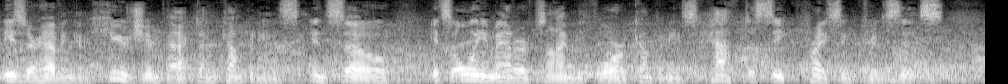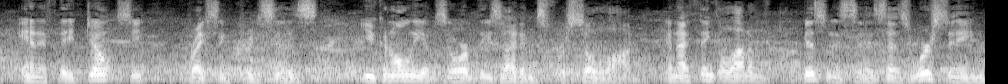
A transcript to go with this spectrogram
These are having a huge impact on companies, and so it's only a matter of time before companies have to seek price increases. And if they don't see price increases, you can only absorb these items for so long. And I think a lot of businesses, as we're seeing,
